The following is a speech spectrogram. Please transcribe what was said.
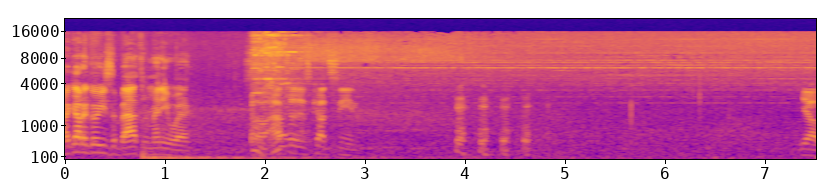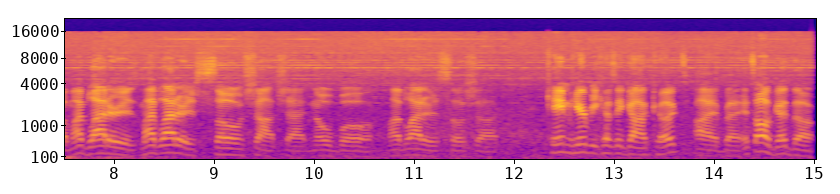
I gotta go use the bathroom anyway. So after this cutscene. Yo, my bladder is my bladder is so shot, shot. No bull. My bladder is so shot. Came here because it got cooked. I bet it's all good though.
